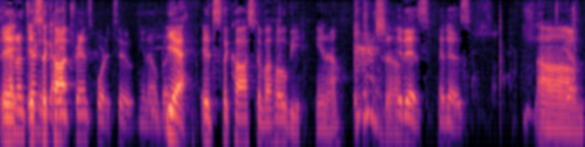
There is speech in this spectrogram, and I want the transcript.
I'm trying it's to the cost. transport it too. You know, but Yeah, it's the cost of a Hobie. You know, so it is. It is. Um,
